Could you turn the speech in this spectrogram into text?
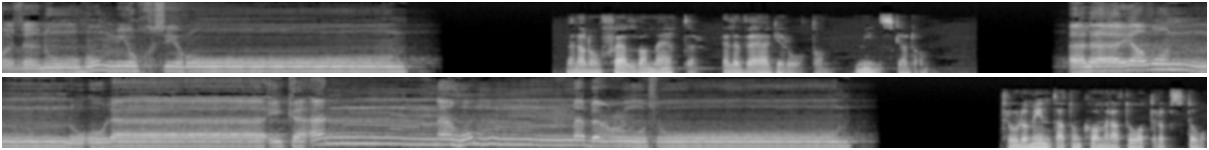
وزنوهم يخسرون Men när de själva mäter eller väger åt dem minskar de. ألا يظن أولئك أنهم مبعوثون Tror de inte att de kommer att återuppstå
